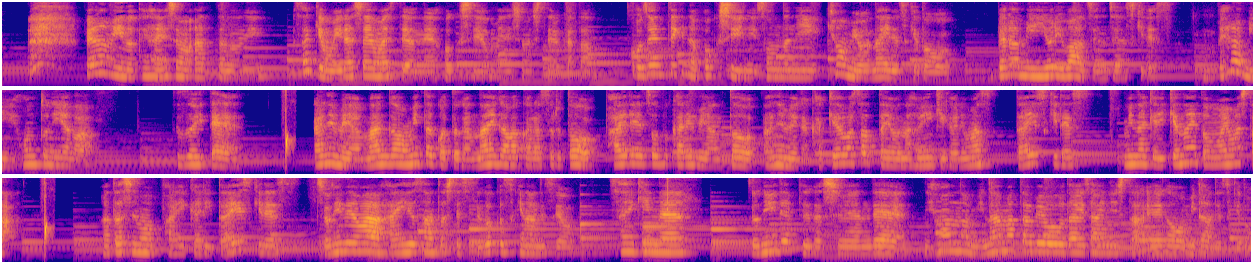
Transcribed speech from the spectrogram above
ベラミーの手配書もあったのにさっきもいらっしゃいましたよねフォクシーをメンションしてる方。個人的にはフォクシーにそんなに興味はないですけどベラミーよりは全然好きです。ベラミー本当に嫌だ。続いてアニメや漫画を見たことがない側からするとパイレーツ・オブ・カリビアンとアニメが掛け合わさったような雰囲気があります。大好きです。見なきゃいけないと思いました。私もパイカリ大好きです。ジョニー・デは俳優さんとしてすごく好きなんですよ。最近ねジョニー・デップが主演で日本の水俣病を題材にした映画を見たんですけど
